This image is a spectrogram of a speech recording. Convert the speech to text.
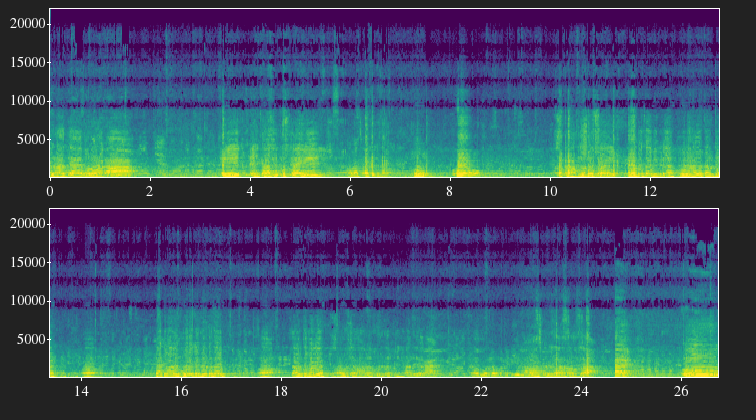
विनंती आहे बोलू नका? एक ऐतिहासिक कुस्ती आहे आवाज काय झाला. हो. हो. साहेब. इकडे पाठीमागे पोरगे मोठे साहेब. हा. मागे. साऊंडच्या मागे कोणतर पिन काढलेलं काय तावडवर जाऊ नका इकडे वर. आवाज कमी झाला साऊंडचा. हो.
